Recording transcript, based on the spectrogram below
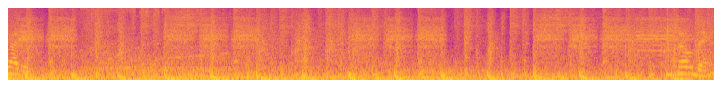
Ready. Building.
